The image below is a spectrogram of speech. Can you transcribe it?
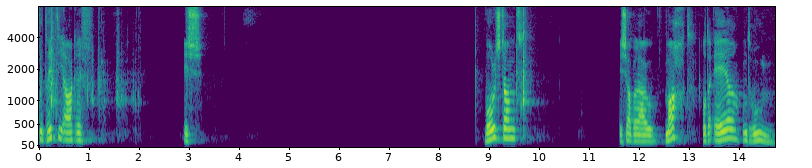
der dritte Angriff ist Wohlstand ist aber auch Macht oder Ehr und Ruhm.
